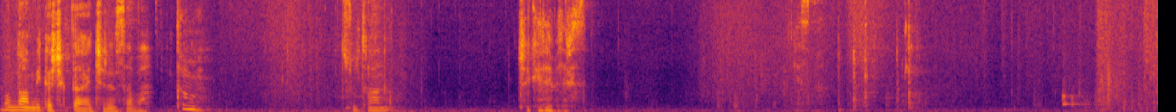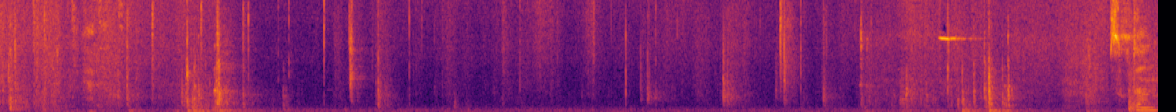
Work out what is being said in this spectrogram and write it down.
Bundan bir kaşık daha içirin sabah. Tamam. Sultanım. Çekilebilirsin. Esma. Sultanım.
